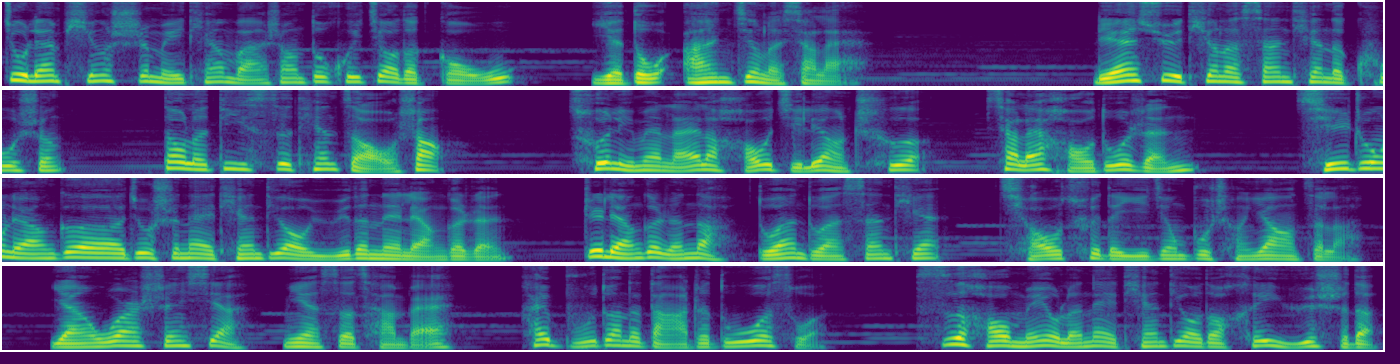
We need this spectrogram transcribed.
就连平时每天晚上都会叫的狗，也都安静了下来。连续听了三天的哭声，到了第四天早上，村里面来了好几辆车，下来好多人，其中两个就是那天钓鱼的那两个人。这两个人呢，短短三天，憔悴的已经不成样子了，眼窝深陷，面色惨白，还不断的打着哆嗦，丝毫没有了那天钓到黑鱼时的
